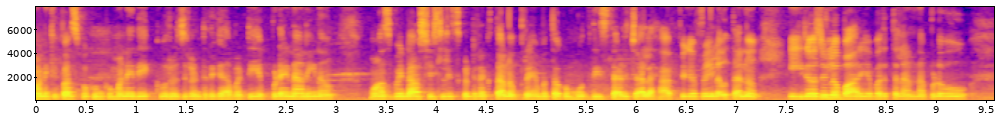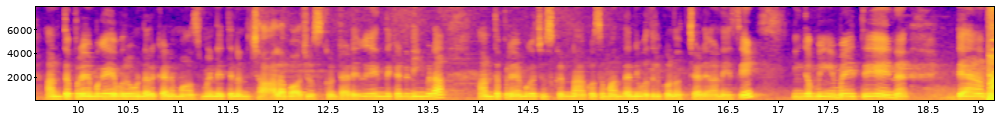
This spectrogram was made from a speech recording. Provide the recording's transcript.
మనకి పసుపు కుంకుమ అనేది ఎక్కువ రోజులు ఉంటుంది కాబట్టి ఎప్పుడైనా నేను మా హస్బెండ్ ఆశీస్సులు తీసుకుంటే నాకు తను ప్రేమతో ఒక ముద్దు ఇస్తాడు. చాలా హ్యాపీగా ఫీల్ అవుతాను. ఈ రోజుల్లో భార్యాభర్తలు అన్నప్పుడు అంత ప్రేమగా ఎవరు ఉండరు కానీ మా హస్బెండ్ అయితే నన్ను చాలా బాగా చూసుకుంటాడు. ఎందుకంటే నేను కూడా అంత ప్రేమగా చూసుకుంటాను నా కోసం అందరినీ వదులుకొని వచ్చాడు అనేసి. ఇంకా మేమైతే డ్యాన్స్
